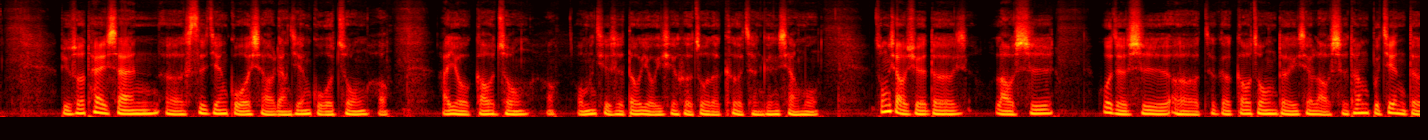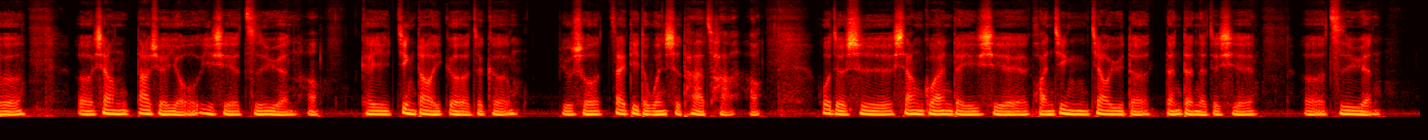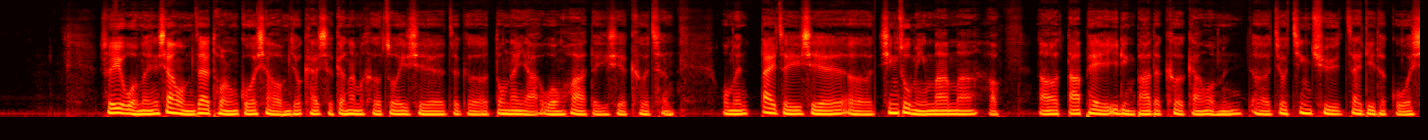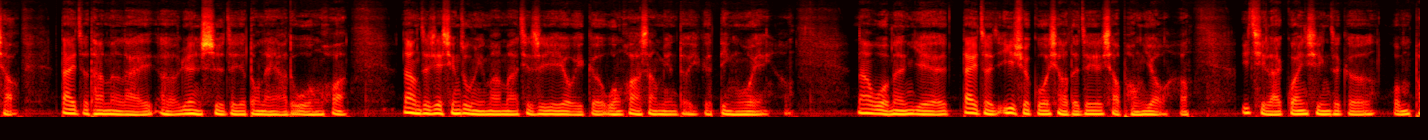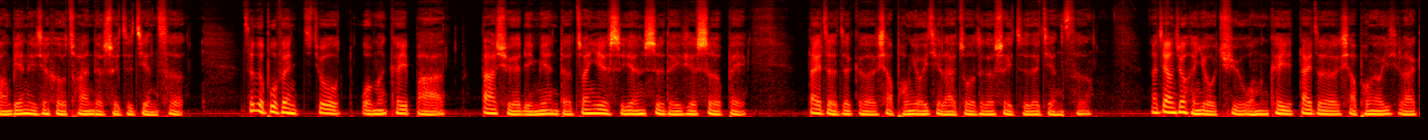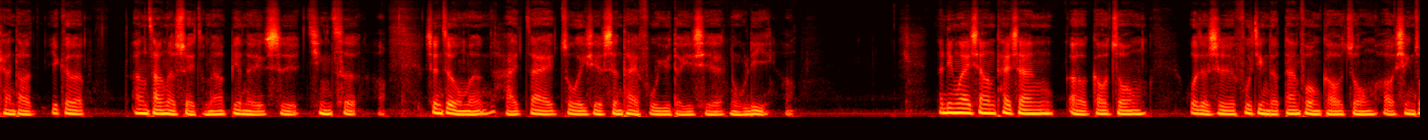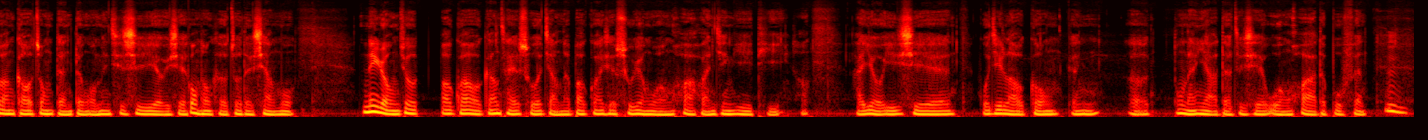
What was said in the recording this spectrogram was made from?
比如说泰山呃四间国小、两间国中哈，还有高中啊，我们其实都有一些合作的课程跟项目。中小学的老师。或者是呃，这个高中的一些老师，他们不见得呃，像大学有一些资源哈，可以进到一个这个，比如说在地的文史踏查啊，或者是相关的一些环境教育的等等的这些呃资源。所以，我们像我们在同荣国小，我们就开始跟他们合作一些这个东南亚文化的一些课程。我们带着一些呃新住民妈妈好。然后搭配一零八的课纲，我们呃就进去在地的国小，带着他们来呃认识这些东南亚的文化，让这些新住民妈妈其实也有一个文化上面的一个定位好。那我们也带着医学国小的这些小朋友哈，一起来关心这个我们旁边的一些河川的水质检测。这个部分就我们可以把大学里面的专业实验室的一些设备，带着这个小朋友一起来做这个水质的检测。那这样就很有趣，我们可以带着小朋友一起来看到一个肮脏的水怎么样变得是清澈啊，甚至我们还在做一些生态富裕的一些努力啊。那另外像泰山呃高中或者是附近的丹凤高中、好新庄高中等等，我们其实也有一些共同合作的项目，内容就包括我刚才所讲的，包括一些书院文化、环境议题啊，还有一些国际劳工跟呃。东南亚的这些文化的部分，嗯，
